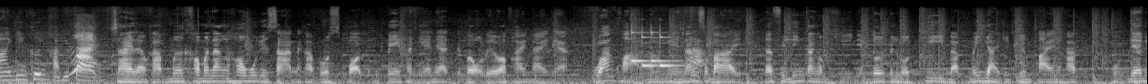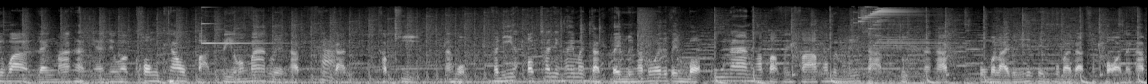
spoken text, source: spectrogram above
มากยิ่งขึ้นค่ะพี่แปงใช่แล้วครับ เมื่อเข้ามานั่งห้องผู้โดยสารนะครับรถสปอร์ตคูเป้คันนี้เนี่ยจะบอกเลยว่าภายในเนี่ยกว้างขวางน้องเมย์นั่งค่ะสบาย และฟีลลิ่งการขับขี่เนี่ยโดยเป็นรถที่แบบไม่ใหญ่จนเกินไปนะครับผมเรียกได้ว่าแรงม้าขนาดเนี้ยเรียกว่าคล่องแคล่วปราดเปรียวมากๆเลยครับในการ ขับขี่นะครับผมคันนี้ออปชันยังให้มาจัดเต็มเลยครับไม่ว่าจะเป็นเบาะคู่หน้านะครับปรับไฟฟ้าพร้อมเป็นมอนิสามจุดนะครับพวงมาลัยตรงนี้จะเป็นพวงมาลัยแบบสปอร์ตนะครับ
